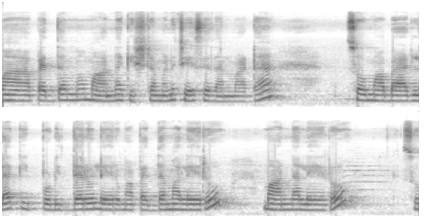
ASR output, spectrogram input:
మా పెద్దమ్మ మా అన్నకి ఇష్టమని చేసేదనమాట సో మా బ్యాడ్ లక్ ఇప్పుడు ఇద్దరు లేరు మా పెద్దమ్మ లేరు మా అన్న లేరు. సో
